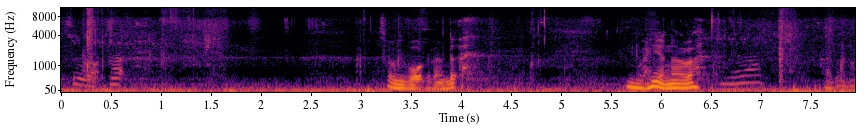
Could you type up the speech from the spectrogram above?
It's all locked up. So we walk around it. We're here now, eh? Can you laugh? I don't know.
